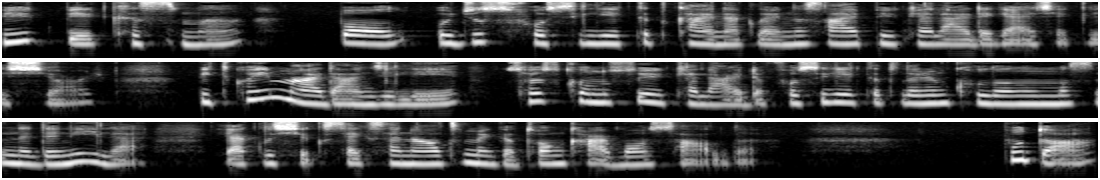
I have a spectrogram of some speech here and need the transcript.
büyük bir kısmı bol, ucuz fosil yakıt kaynaklarına sahip ülkelerde gerçekleşiyor. Bitcoin madenciliği söz konusu ülkelerde fosil yakıtların kullanılması nedeniyle yaklaşık 86 megaton karbon saldı. Bu da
